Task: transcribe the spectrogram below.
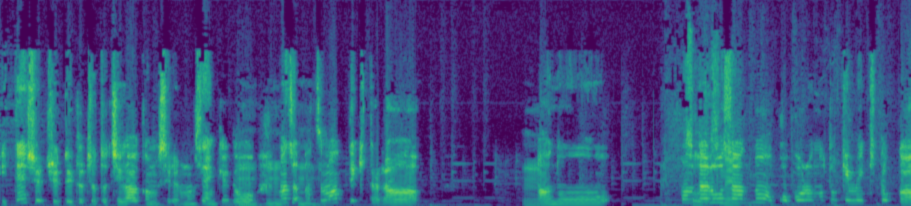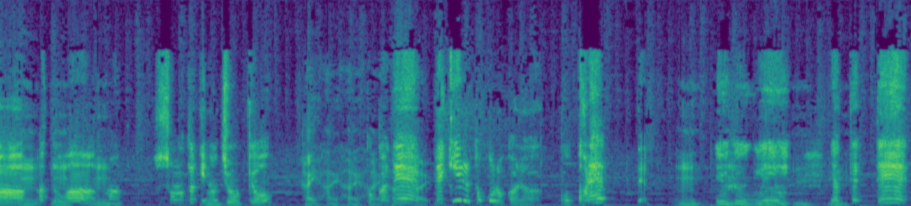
一点集中っていうとちょっと違うかもしれませんけど、うんうんうん。まず集まってきたら、うん。あの本太郎さんの心のときめきとか、うん。あとは、うんうんまあその時の状況はいはいはいはいとかでできるところからこうこれうん。いう風にうんうんうんやってって、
